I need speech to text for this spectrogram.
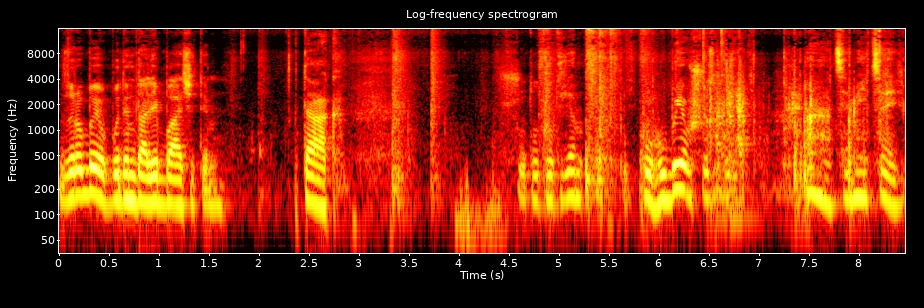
зробив, будемо далі бачити. Так. Що тут, тут я погубив щось, блядь. А, це мій цей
